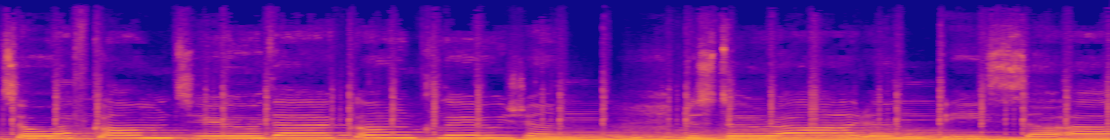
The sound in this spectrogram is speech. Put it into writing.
So I've come to the conclusion just a rotten piece uh,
